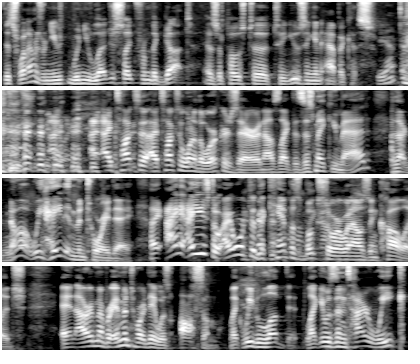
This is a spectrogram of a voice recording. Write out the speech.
That's what happens when you when you legislate from the gut as opposed to, to using an abacus. Yeah. I, I talked to I talked to one of the workers there, and I was like, "Does this make you mad?" And they're like, "No, we hate inventory day." Like, I, I used to I worked at the campus bookstore when I was in college, and I remember inventory day was awesome. Like we loved it. Like it was an entire week,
